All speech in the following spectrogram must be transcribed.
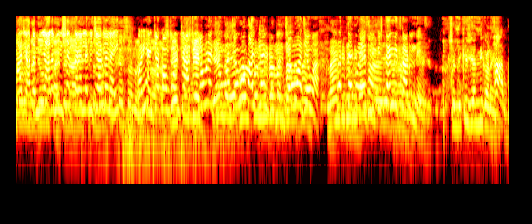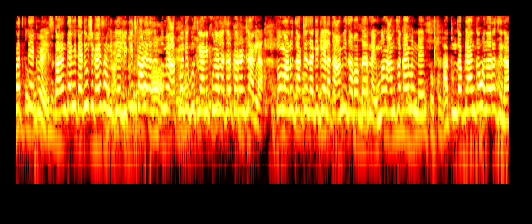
माझी आता मी आता मी शेतकऱ्यांना विचारलं नाही पण ह्यांच्या कंपाऊंडच्या आत जेवढं जेव्हा जेव्हा पाईपलाईन फुटेल जेव्हा जेव्हा. प्रत्येक वेळेस लिकेज त्यांनीच काढून द्यायचं. अच्छा, लिकेज यांनी काढायचं. हा प्रत्येक वेळेस. कारण त्यांनी त्या दिवशी काय सांगितले? लिकेज काढायला जर तुम्ही आतमध्ये घुसले आणि कुणाला जर करंट लागला तो माणूस जागच्या जागी गेला तर आम्ही जबाबदार नाही. मग आमचं काय म्हणणं आहे? हा, तुमचा प्लॅन तर होणारच आहे ना.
